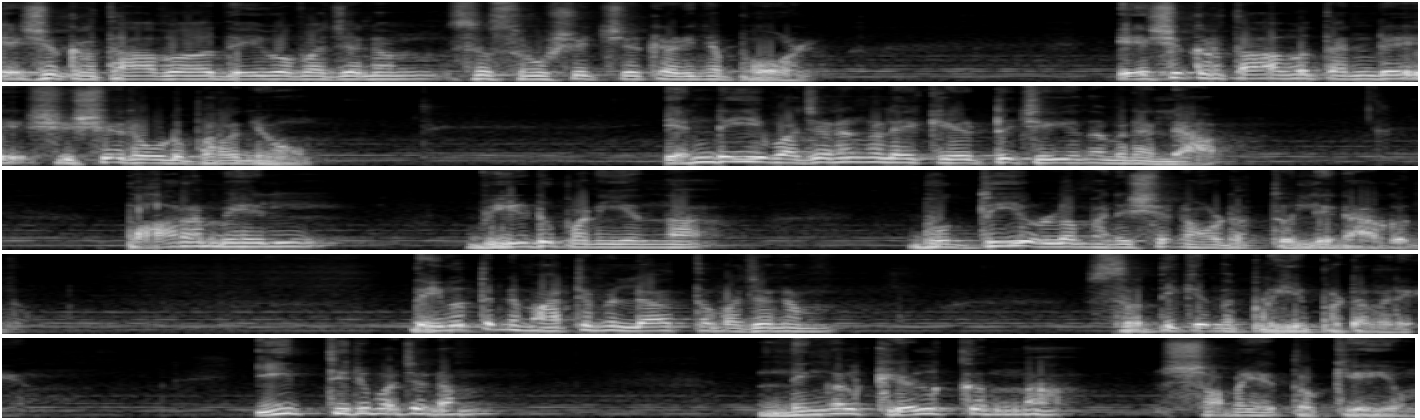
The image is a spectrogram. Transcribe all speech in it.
യേശു കർത്താവ് ദൈവവചനം ശുശ്രൂഷിച്ച് കഴിഞ്ഞപ്പോൾ യേശു കർത്താവ് തന്റെ ശിഷ്യരോട് പറഞ്ഞു എന്റെ ഈ വചനങ്ങളെ കേട്ട് ചെയ്യുന്നവനെല്ലാം പാറമേൽ വീട് പണിയുന്ന ബുദ്ധിയുള്ള മനുഷ്യനോട് തുല്യനാകുന്നു. ദൈവത്തിന്റെ മാറ്റമില്ലാത്ത വചനം ശ്രദ്ധിക്കുന്ന പ്രിയപ്പെട്ടവരെ ഈ തിരുവചനം നിങ്ങൾ കേൾക്കുന്ന സമയത്തൊക്കെയും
